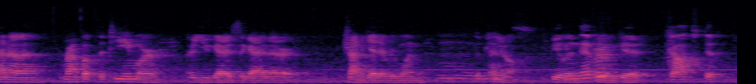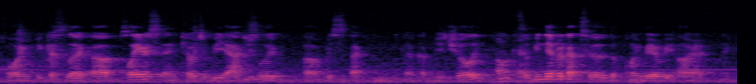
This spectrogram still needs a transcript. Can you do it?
kind of ramp up the team, or are you guys the guy that are trying to get everyone, Mm, you know, feeling never feeling good? got to the point because like uh, players and coaches we actually uh, respect like uh, mutually. Okay. So we never got to the point where we are like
